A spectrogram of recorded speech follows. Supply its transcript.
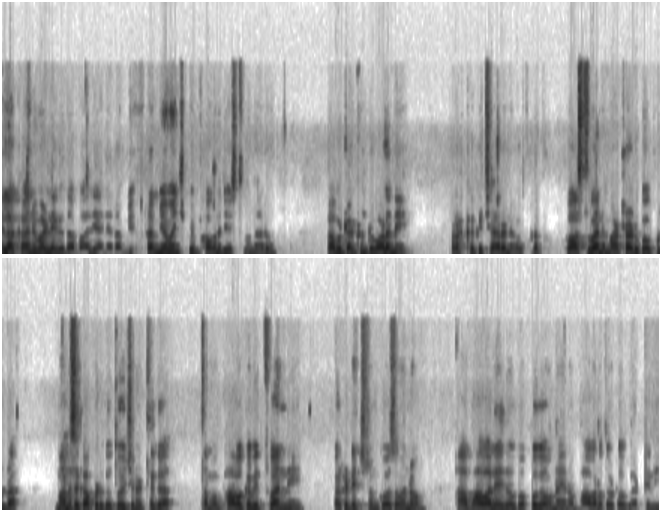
ఇలా కాని వాళ్ళే కదా బాల్యాన్ని రమ్య రమ్యం అని చెప్పి భావన చేస్తూ ఉన్నారు. కాబట్టి అటువంటి వాళ్ళని ప్రక్కకి చేరనివ్వకూడదు. వాస్తవాన్ని మాట్లాడుకోకుండా మనసుకు అప్పటికి తోచినట్లుగా తమ భావ కవిత్వాన్ని ప్రకటించడం కోసమనో ఆ భావాలు ఏదో గొప్పగా ఉన్నాయనో భావనతోటో గట్టిని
